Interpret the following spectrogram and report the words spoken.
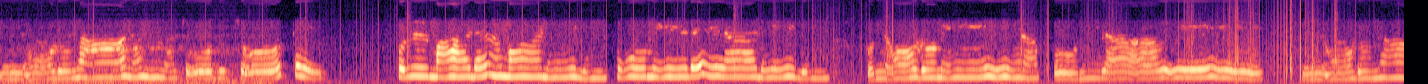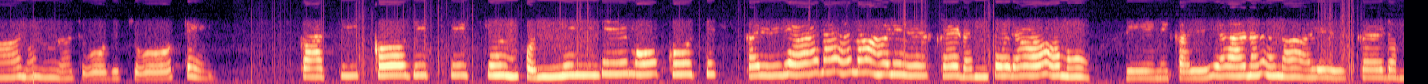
നിന്നോടു ഞാനൊന്ന് ചോദിച്ചോട്ടെ? പുൽമാടമാണേലും പൂമേടയാണേലും പൊന്നോടുമേ മേണപ്പൂനിലാവേ നിന്നോടു ഞാനൊന്ന് ചോദിച്ചോട്ടെ. കാത്തിക്കോതിപ്പിക്കും പൊന്നിന്റെ മൂക്കൂത്ത് കല്യാണ നാളിൽ കടം തരാമോ തേനി കല്യാണ നാളിൽ കടം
